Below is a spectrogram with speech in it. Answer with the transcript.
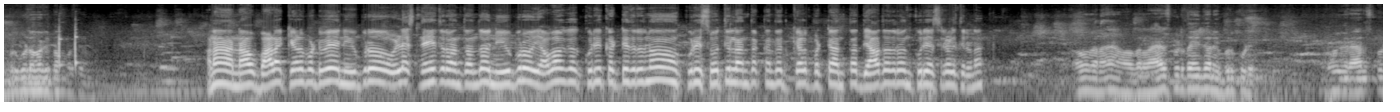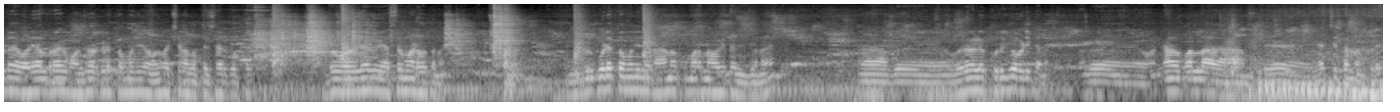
ಇಬ್ರು ಕೂಡ ಹೋಗಿ ತೊಗೊಂಬರ್ತೇವೆ ಅಣ್ಣ ನಾವು ಭಾಳ ಕೇಳ್ಪಟ್ವಿ ನೀವಿಬ್ರು ಒಳ್ಳೆ ಸ್ನೇಹಿತರು ಅಂತಂದು ನೀವಿಬ್ರು ಯಾವಾಗ ಕುರಿ ಕಟ್ಟಿದ್ರು ಕುರಿ ಸೋತಿಲ್ಲ ಅಂತಕ್ಕಂಥದ್ದು ಕೇಳ್ಪಟ್ಟೆ ಅಂಥದ್ದು ಯಾವ್ದಾದ್ರು ಒಂದು ಕುರಿ ಹೆಸರು ಹೇಳ್ತೀರಣ್ಣ? ಹೌದಣ್ಣ ಅದ್ರ ರಾಯಲ್ ಸ್ಪೀಡ್ ತಂದಿದ್ದೇವೆ ಇಬ್ರು ಕುಡಿ. ಹೋಗಿ ರಾಯಲ್ ಸ್ಪೀಡ್ ಒಳ್ಳೆಯಲ್ರಾಗ ಮಂಜೂರ್ ಕಡೆ ತಂದಿದ್ದೀನಿ ಒಂದು ಲಕ್ಷ ನಲವತ್ತೈದು ಸಾವಿರ ಕೊಟ್ಟು. ಅದು ಒಳ್ಳೆ ಹೆಸರು ಮಾಡಿ ಹೋತಣ್ಣ ಇಬ್ರು ಕೂಡ ತೊಗೊಂಡಿದ್ದೆ ನಾನು ಕುಮಾರ್ನ ಹೋಗಿ ತಂದಿದ್ದೇನೆ ಅದು ಒಳ್ಳೊಳ್ಳೆ ಒಳ್ಳೆ ಕುರಿಗೆ ಹೊಡಿತಾನೆ. ಅದು ಹೊನ್ನಾಳ ಬಲ್ಲ ಹೆಚ್ಚಿತ್ತಾನೆ ನಮ್ಮ ಕಡೆ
